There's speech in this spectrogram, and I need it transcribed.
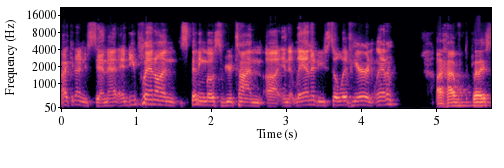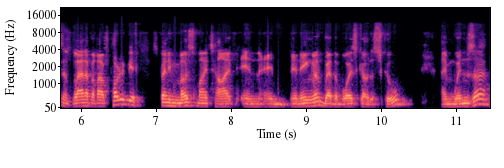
I can understand that. And do you plan on spending most of your time uh, in Atlanta? Do you still live here in Atlanta? I have a place in Atlanta, but I'll probably be spending most of my time in, in, in England, where the boys go to school, and Windsor.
